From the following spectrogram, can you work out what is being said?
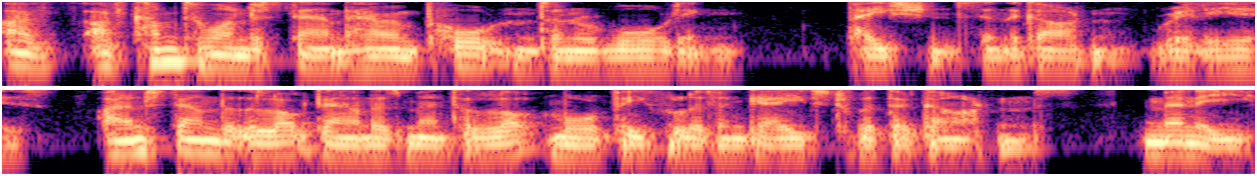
I've I've come to understand how important and rewarding patience in the garden really is. I understand that the lockdown has meant a lot more people have engaged with their gardens. Many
